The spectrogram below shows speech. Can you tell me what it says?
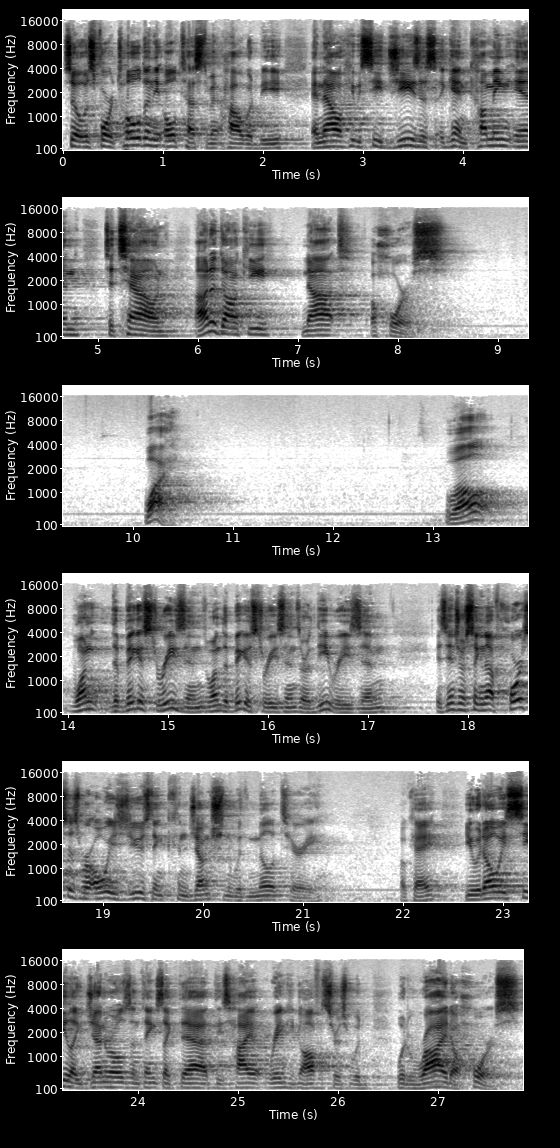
So it was foretold in the Old Testament how it would be, and now we see Jesus again coming in to town on a donkey, not a horse. Why? Well, one the biggest reasons, one of the biggest reasons, or the reason, is interesting enough, horses were always used in conjunction with military. Okay? You would always see like generals and things like that, these high ranking officers would, would ride a horse.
